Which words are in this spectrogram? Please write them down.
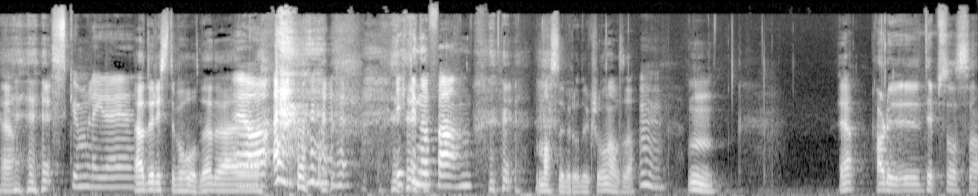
Ja. Skumle greier. ja, du rister på hodet. Du er Ja. ikke noe fan. masseproduksjon, altså. Mm. Mm. Ja. Har du tips også?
